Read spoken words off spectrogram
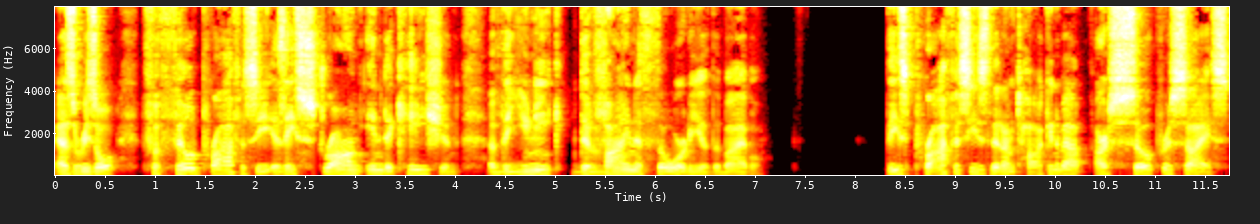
As a result, fulfilled prophecy is a strong indication of the unique divine authority of the Bible. These prophecies that I'm talking about are so precise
